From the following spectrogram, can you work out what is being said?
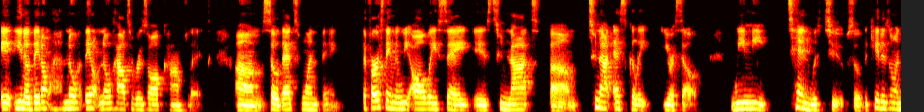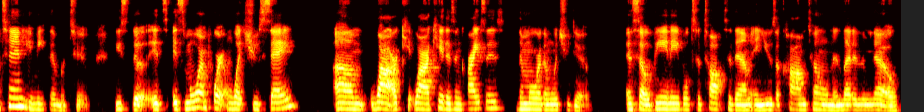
it. You know, they don't know they don't know how to resolve conflict. Um, so that's one thing. The first thing that we always say is to not um, to not escalate yourself. We meet 10 with two. So the kid is on 10, you meet them with two. You still it's it's more important what you say um while our kid while our kid is in crisis than more than what you do. And so being able to talk to them and use a calm tone and letting them know,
